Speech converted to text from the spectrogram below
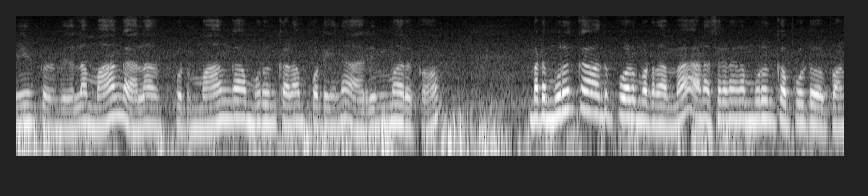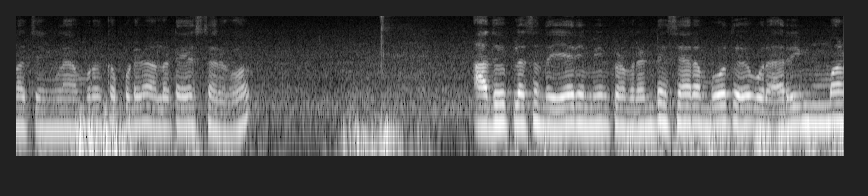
மீன் குழம்பு இதெல்லாம் மாங்காய்லாம் போட்டு மாங்காய் முருங்காய்லாம் போட்டிங்கன்னா அருமையாக இருக்கும். பட் முருங்காய் வந்து போட மாட்டோம் நம்ம. ஆனால் சில நேரம் முருங்காய் போட்டு வைப்பான்னு வச்சுங்களேன் முருங்காய் போட்டிங்கன்னா நல்லா டேஸ்ட்டாக இருக்கும். அது ப்ளஸ் அந்த ஏரி மீன் குழம்பு ரெண்டும் சேரும்போது ஒரு அருமான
